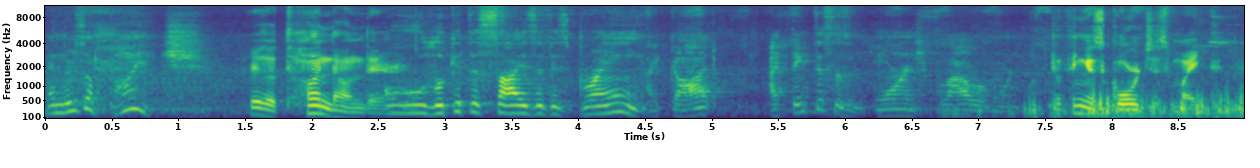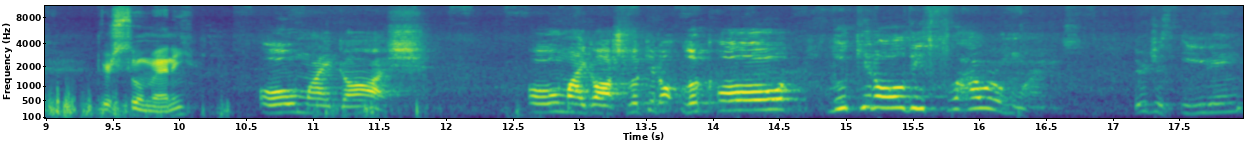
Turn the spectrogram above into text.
And there's a bunch. There's a ton down there. Oh, look at the size of his brain. I got, I think this is an orange flower horn. The thing is gorgeous, Mike. There's so many. Oh my gosh. Oh my gosh, look at all, look, oh, look at all these flower horns. They're just eating.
